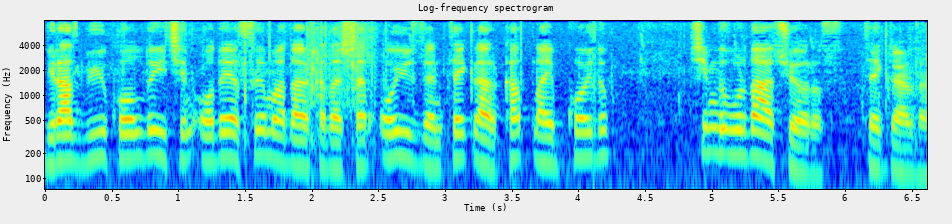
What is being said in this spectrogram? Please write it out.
Biraz büyük olduğu için odaya sığmadı arkadaşlar. O yüzden tekrar katlayıp koyduk. Şimdi burada açıyoruz tekrardan.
